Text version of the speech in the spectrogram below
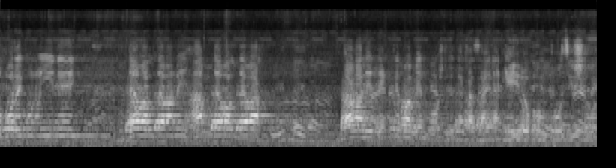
উপরে কোনো ই নেই। দেওয়াল দেওয়া নেই, হাফ দেওয়াল দেওয়া। দাঁড়ালে দেখতে পাবেন বসতে দেখা যায় না, এইরকম পজিশন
